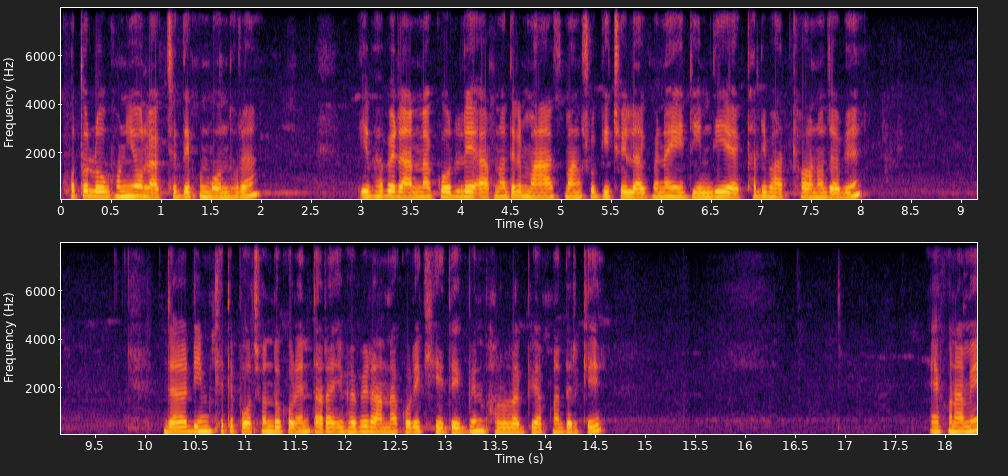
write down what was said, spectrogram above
কত লোভনীয় লাগছে দেখুন বন্ধুরা। এভাবে রান্না করলে আপনাদের মাছ, মাংস কিছুই লাগবে না। এই ডিম দিয়ে এক থালি ভাত খাওয়ানো যাবে। যারা ডিম খেতে পছন্দ করেন, তারা এভাবে রান্না করে খেয়ে দেখবেন, ভালো লাগবে আপনাদেরকে। এখন আমি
